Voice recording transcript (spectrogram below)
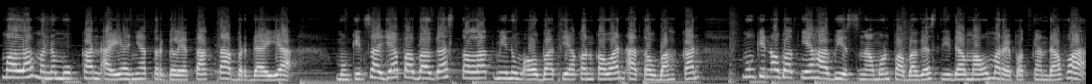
malah menemukan ayahnya tergeletak tak berdaya. Mungkin saja Pak Bagas telat minum obat ya kawan-kawan atau bahkan mungkin obatnya habis namun Pak Bagas tidak mau merepotkan Dava.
